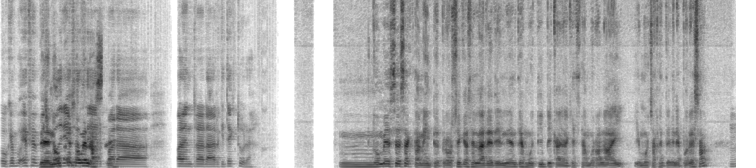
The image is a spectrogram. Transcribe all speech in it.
¿O qué FPs De podrías no hacer para, para entrar a arquitectura? Mm, No me sé exactamente, pero sé que es la de delineante es muy típica y aquí en Zamora la hay y mucha gente viene por esa. ¿Mm?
